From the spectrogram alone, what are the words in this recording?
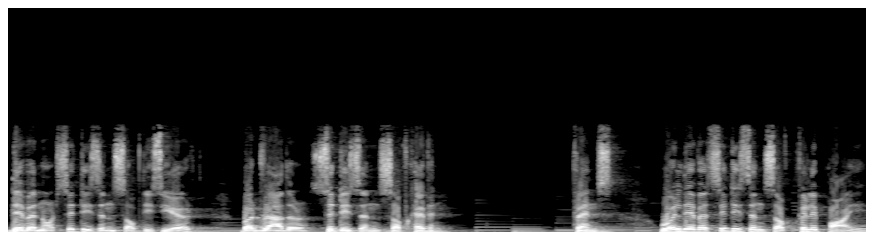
They were not citizens of this earth, but rather citizens of heaven. Friends, while they were citizens of Philippi,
